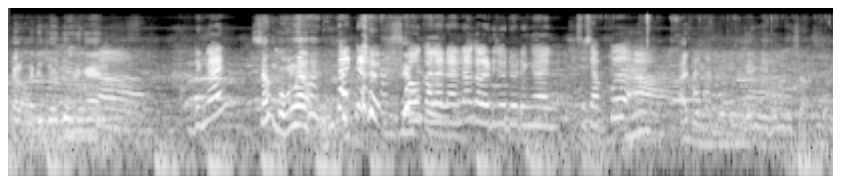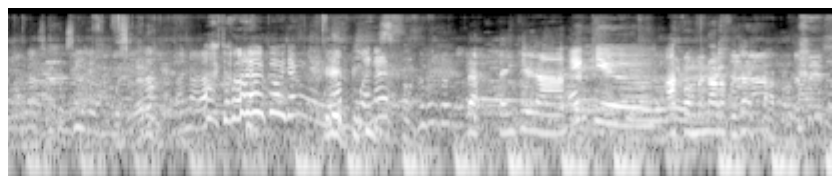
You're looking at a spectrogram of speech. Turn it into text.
Kalau ada jodoh dengan Ha. Dengan Sambunglah tak ada. Siapa? Oh kalau Nana kalau dia jodoh dengan sesiapa ah. Ada Ah, tak nak lah. Janganlah kau. Jangan. Apa Anas? Dah, thank you nak. Thank you. Aku menang aku tak.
